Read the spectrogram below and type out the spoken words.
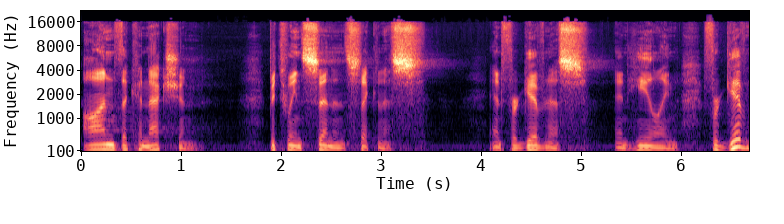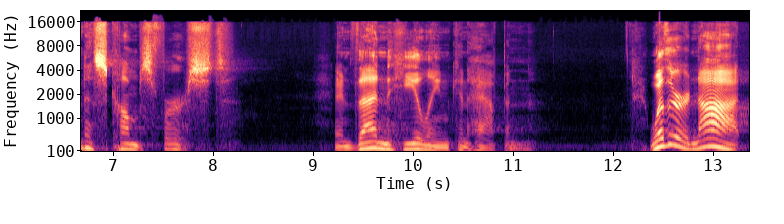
on the connection between sin and sickness and forgiveness and healing. Forgiveness comes first, and then healing can happen. Whether or not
